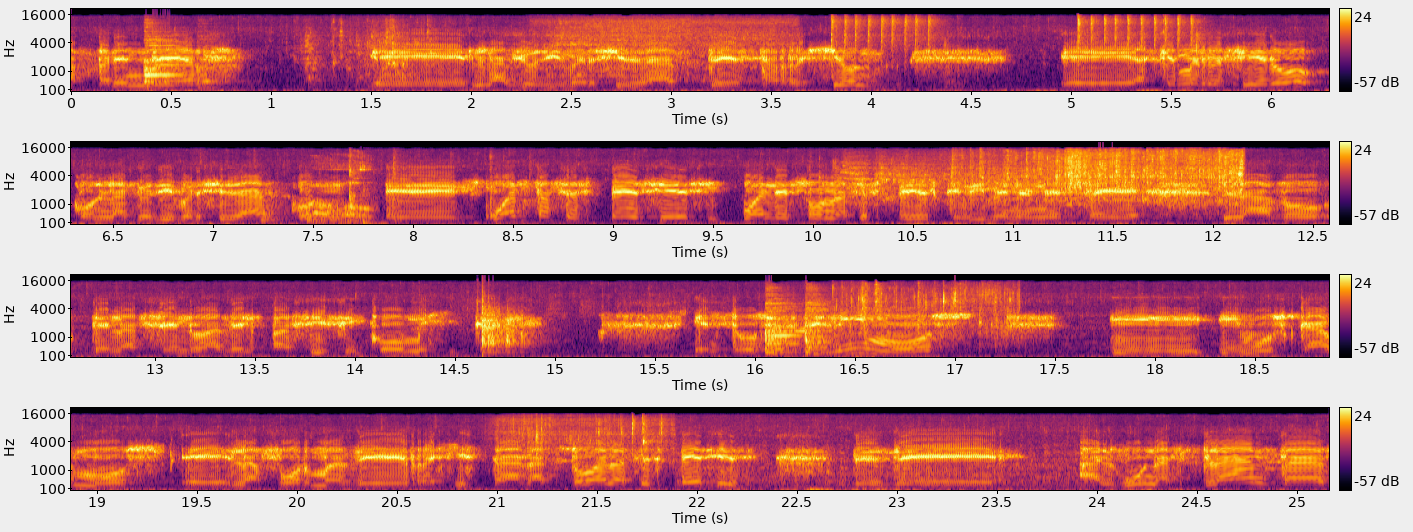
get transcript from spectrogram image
aprender eh, la biodiversidad de esta región. Eh, ¿A qué me refiero con la biodiversidad? Con eh, cuántas especies y cuáles son las especies que viven en este lado de la selva del Pacífico mexicano. Entonces venimos y, y buscamos eh, la forma de registrar a todas las especies, desde algunas plantas,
